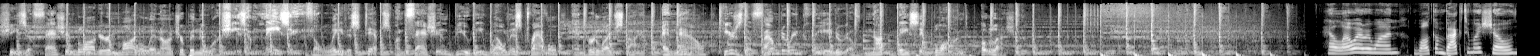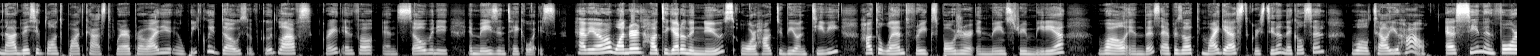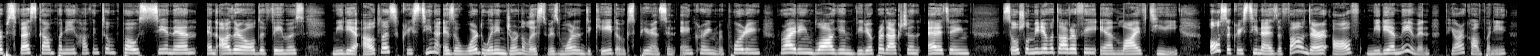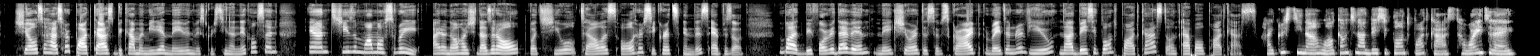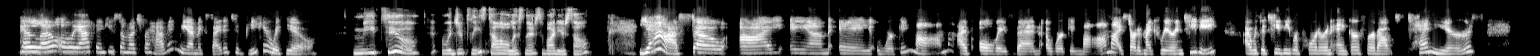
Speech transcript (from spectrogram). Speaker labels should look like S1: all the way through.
S1: She's a fashion blogger, model, and entrepreneur.
S2: She's amazing.
S1: The latest tips on fashion, beauty, wellness, travel, and her lifestyle. And now, here's the founder and creator of Not Basic Blonde, Olasha.
S3: Hello, everyone. Welcome back to my show, Not Basic Blonde podcast, where I provide you a weekly dose of good laughs great info, and so many amazing takeaways. Have you ever wondered how to get on the news or how to be on TV? How to land free exposure in mainstream media? Well, in this episode, my guest, Christina Nicholson, will tell you how. As seen in Forbes, Fast Company, Huffington Post, CNN, and other all the famous media outlets, Christina is a award-winning journalist with more than a decade of experience in anchoring, reporting, writing, blogging, video production, editing, social media photography, and live TV. Also, Christina is the founder of Media Maven, PR company. She also has her podcast, Become a Media Maven with Christina Nicholson, and she's a mom of three. I don't know how she does it all, but she will tell us all her secrets in this episode. But before we dive in, make sure to subscribe, rate, and review Not Basic Blonde podcast on Apple Podcasts. Hi, Christina. Welcome to Not Basic Blonde podcast. How are you today?
S4: Hello, Olia. Thank you so much for having me. I'm excited to be here with you.
S3: Me too. Would you please tell our listeners about yourself?
S4: Yeah, so I am a working mom. I've always been a working mom. I started my career in TV. I was a TV reporter and anchor for about 10 years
